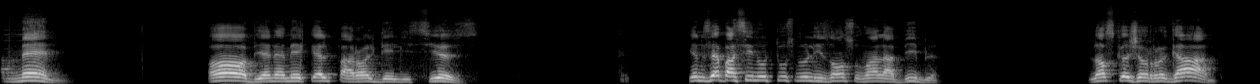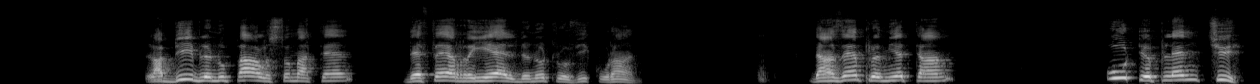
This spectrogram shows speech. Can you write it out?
Amen. Oh, bien-aimé, quelle parole délicieuse. Je ne sais pas si nous tous nous lisons souvent la Bible. Lorsque je regarde, la Bible nous parle ce matin des faits réels de notre vie courante. Dans un premier temps, où te plains-tu?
